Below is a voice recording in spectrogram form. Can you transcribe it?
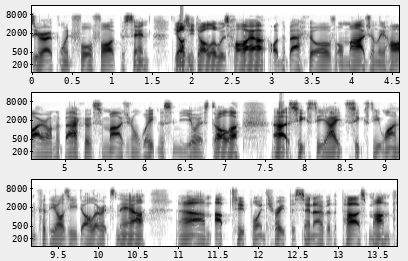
0.45%. The Aussie dollar was higher on the back of, or marginally higher on the back of some marginal weakness in the US dollar. Uh, 68.61 for the Aussie dollar. It's now um, up 2.3% over the past month.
